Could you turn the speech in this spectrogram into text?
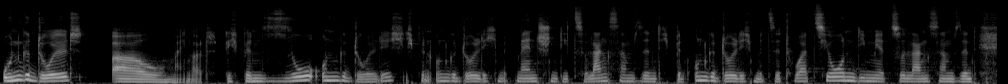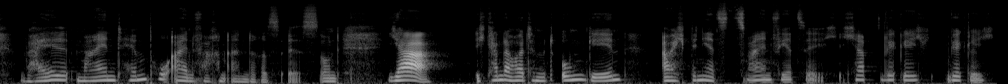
Ungeduld, oh mein Gott, ich bin so ungeduldig. Ich bin ungeduldig mit Menschen, die zu langsam sind. Ich bin ungeduldig mit Situationen, die mir zu langsam sind, weil mein Tempo einfach ein anderes ist. Und ja, ich kann da heute mit umgehen, aber ich bin jetzt 42. Ich habe wirklich, wirklich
